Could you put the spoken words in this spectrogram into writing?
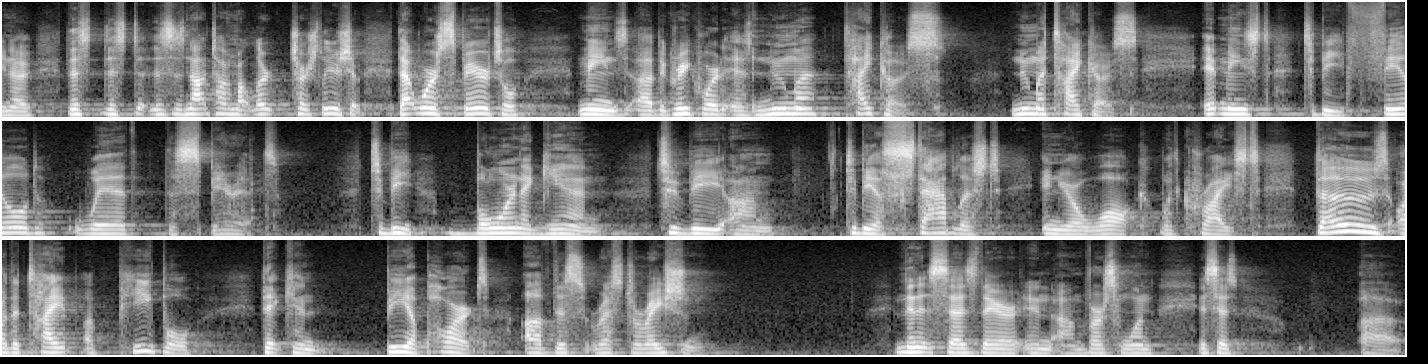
You know, this, this, this is not talking about church leadership. That word spiritual means, uh, the Greek word is pneumatikos. Pneumatikos. It means to be filled with the Spirit, to be born again, to be, um, to be established in your walk with Christ. Those are the type of people that can be a part of this restoration. And then it says there in um, verse 1, it says, uh,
